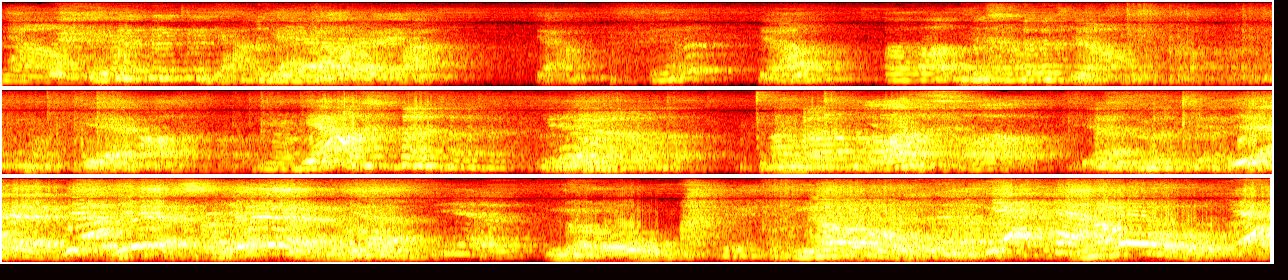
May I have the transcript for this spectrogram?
No. Yeah, Yeah. yeah. Yeah. Yeah? Yeah. Uh-huh. No. No. Yeah. Yeah. Yeah. Uh-huh. Yeah. Yeah. Yes. Yeah. No. Yes. No. No. Yeah. No. Yeah.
